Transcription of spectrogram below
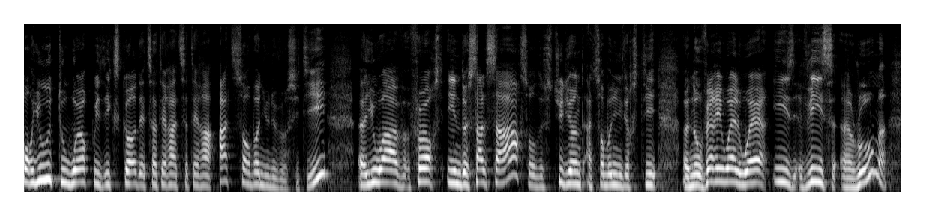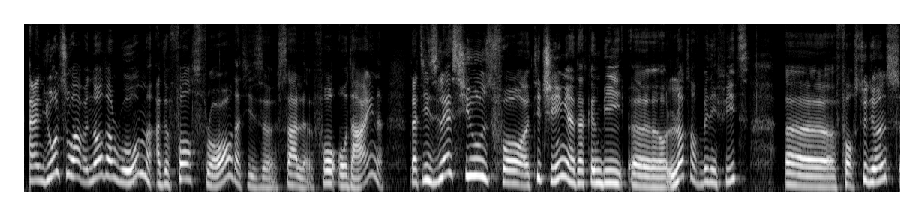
for you to work with Xcode, etc., etc., at Sorbonne University. Uh, you have first in the SALSAR, so the student at Sorbonne University uh, know very well where is this uh, room. And you also have another room at the fourth floor, that is uh, Salle 409, that is less used for teaching and that can be uh, lots of benefits uh, for students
